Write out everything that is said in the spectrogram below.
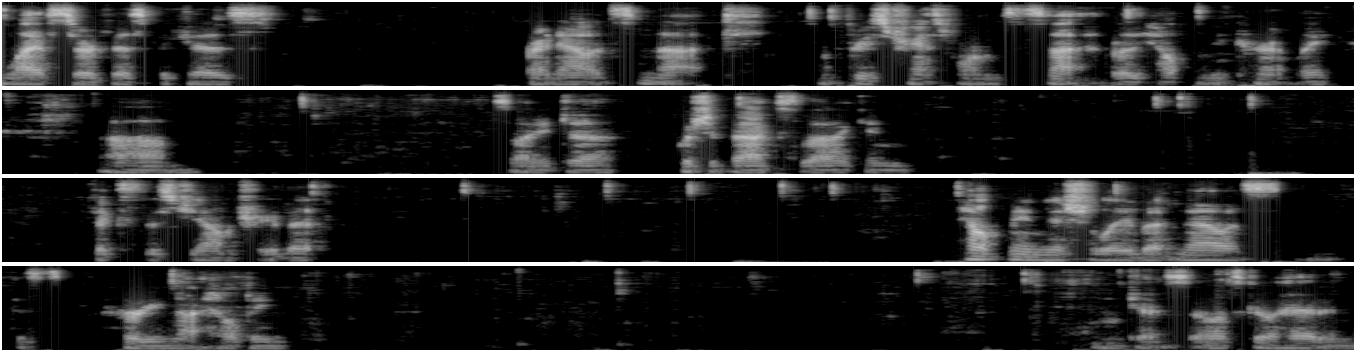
live surface because right now it's not freeze transforms. It's not really helping me currently. Um, so I need to push it back so that I can fix this geometry a bit. Helped me initially, but now it's it's hurting, not helping. Okay, so let's go ahead and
